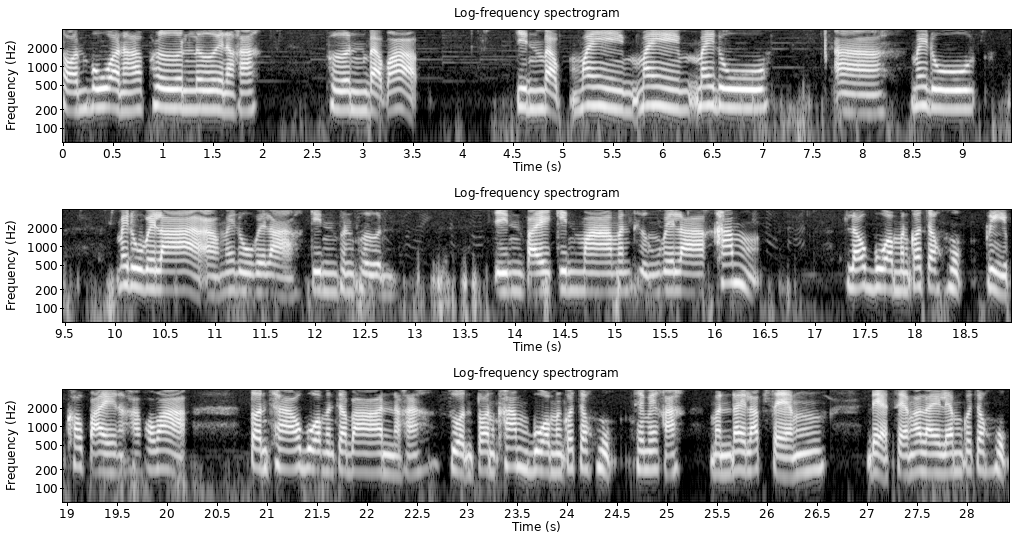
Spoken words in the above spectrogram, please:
สรบัวนะคะ เพลินเลยนะคะ เพลินแบบว่ากินแบบไม่ไม่ไม่ดู อ่า ไม่ดู ไม่ดูเวลา อ่า ไม่ดูเวลา กินเพลินๆ กินไปกินมามันถึงเวลาค่ำแล้วบัวมันก็จะหุบกลีบเข้าไปนะคะ เพราะว่าตอนเช้าบัวมันจะบานนะคะ ส่วนตอนค่ำบัวมันก็จะหุบใช่ไหมคะ มันได้รับแสงแดดแสงอะไรแล้วมันก็จะหุบ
